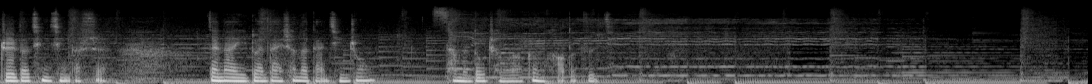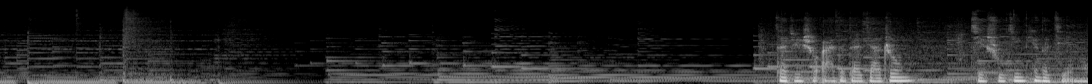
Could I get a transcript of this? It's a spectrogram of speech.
值得庆幸的是，在那一段带伤的感情中，他们都成了更好的自己。在这首《爱的代价》中，结束今天的节目，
